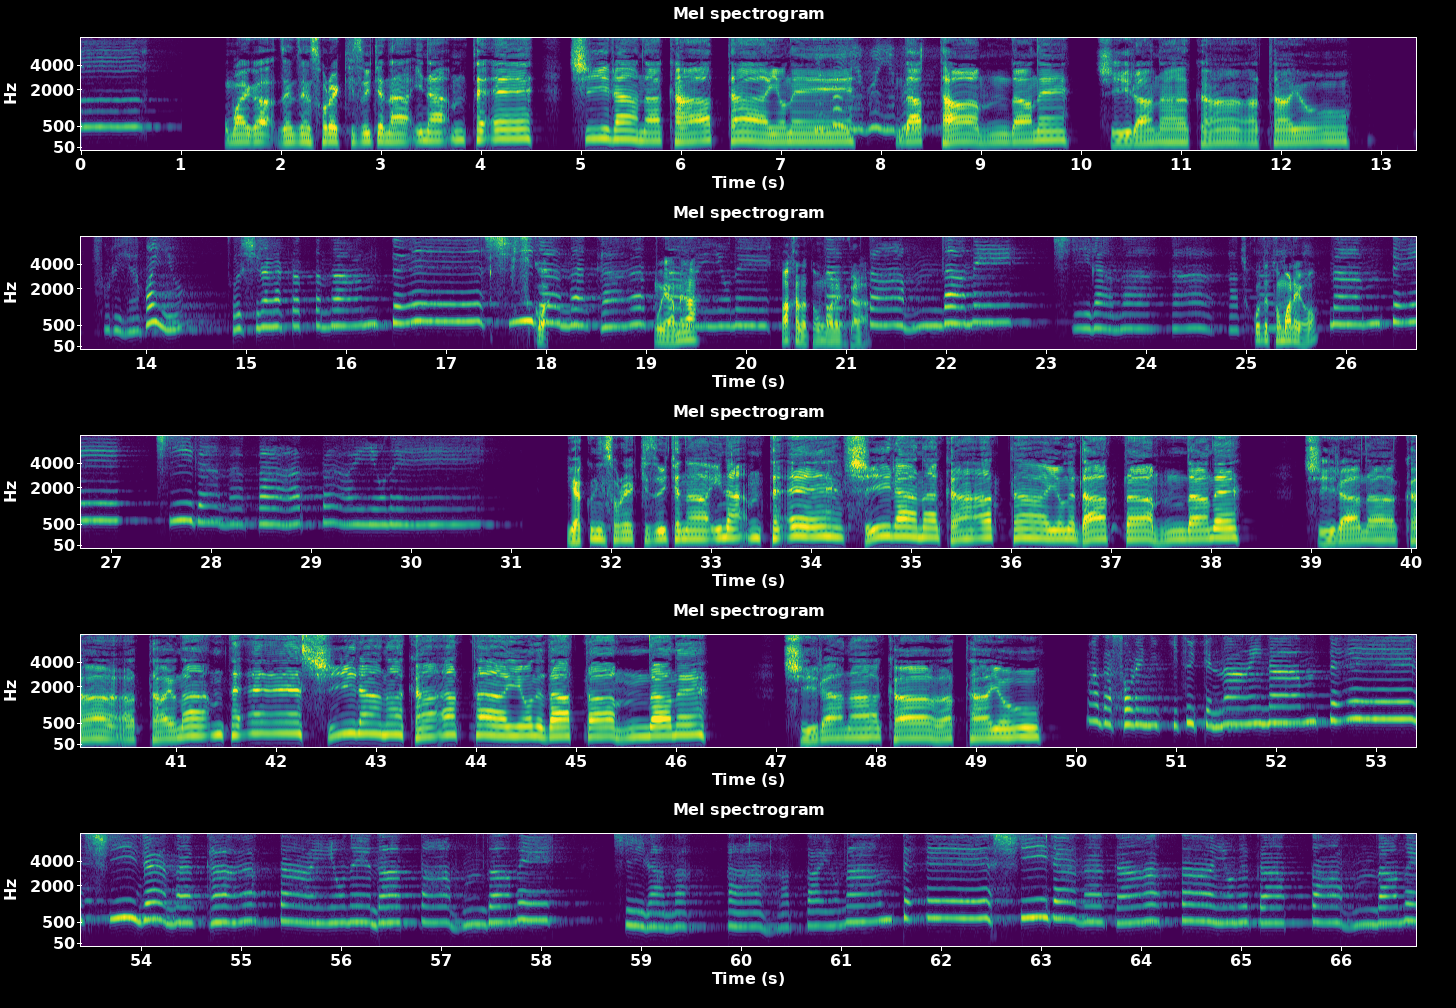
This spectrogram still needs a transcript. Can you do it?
お前が全然それ気づいてないなんて知らなかったよね。だったんだね。知らなかったよ。それやばいよそれ知らなかったなつこいもうやめなバカだと思われるから。そこで止まれよ。逆にそれ気づいてないなんて知らなかったよね。だったんだね。知らなかったよなんて知らなかったよね。だったんだね。知らなかったよ。まだそれに気づいてないなんて知らなかったよね。だったんだね。知らなかったよなんて知らなかったよね。だったんだね。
